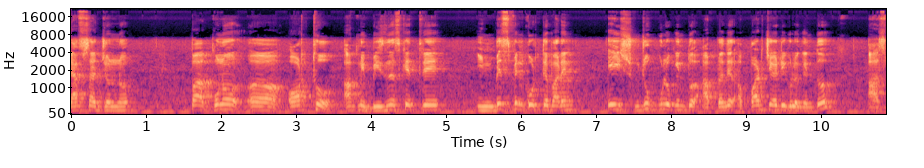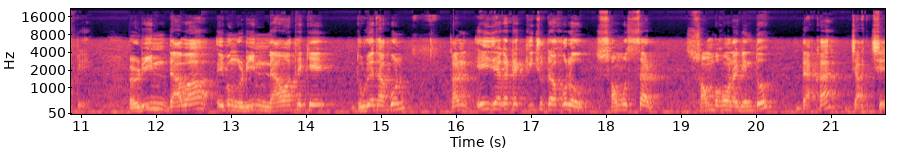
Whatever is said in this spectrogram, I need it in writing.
ব্যবসার জন্য, বা কোনো অর্থ আপনি বিজনেস ক্ষেত্রে ইনভেস্টমেন্ট করতে পারেন, এই সুযোগগুলো কিন্তু আপনাদের অপরচুনিটিগুলো কিন্তু আসবে। ঋণ দেওয়া এবং ঋণ নেওয়া থেকে দূরে থাকুন, কারণ এই জায়গাটা কিছুটা হলেও সমস্যার সম্ভাবনা কিন্তু দেখা যাচ্ছে।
